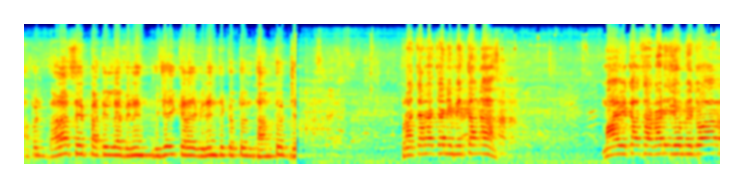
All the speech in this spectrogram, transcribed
आपण बाळासाहेब पाटीलला विनंती विजयी करायला विनंती करतो आणि थांबतो. प्रचाराच्या निमित्तानं महाविकास आघाडीचे उमेदवार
